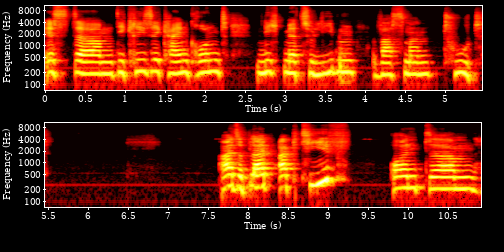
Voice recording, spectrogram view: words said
ist ähm, die Krise kein Grund, nicht mehr zu lieben, was man tut. Also bleib aktiv und ähm,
